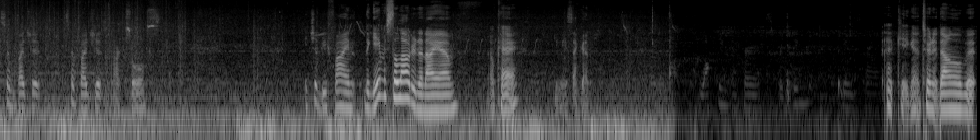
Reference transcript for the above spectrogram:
it's a budget. It's a budget Dark Souls. It should be fine. The game is still louder than I am. Okay, second. Okay, gonna turn it down a little bit.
